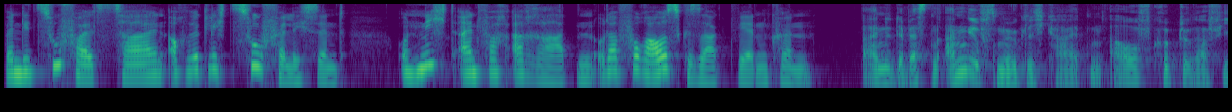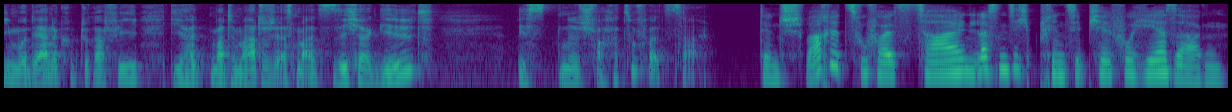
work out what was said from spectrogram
wenn die Zufallszahlen auch wirklich zufällig sind und nicht einfach erraten oder vorausgesagt werden können eine der besten Angriffsmöglichkeiten auf Kryptographie, moderne Kryptographie, die halt mathematisch erstmal als sicher gilt, ist eine schwache Zufallszahl. Denn schwache Zufallszahlen lassen sich prinzipiell vorhersagen.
